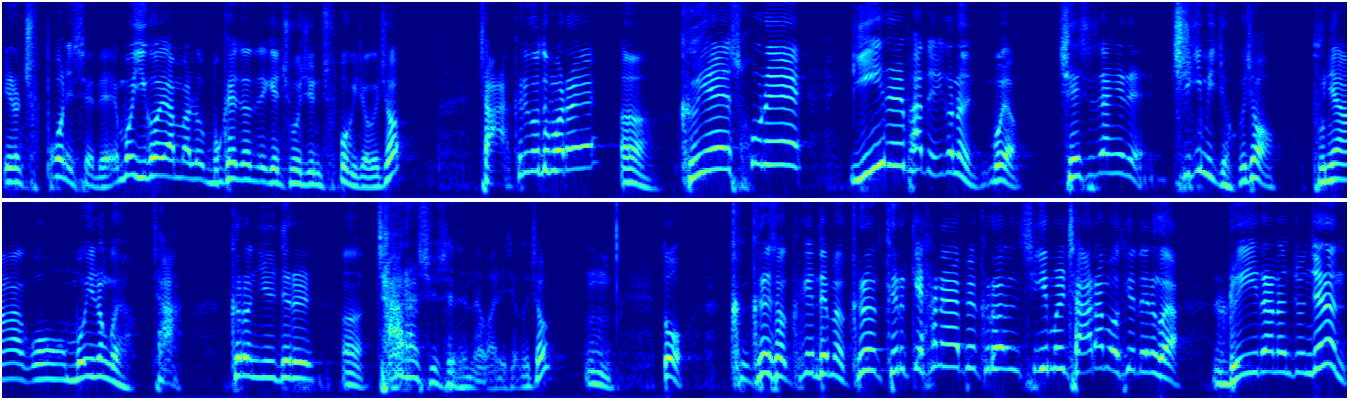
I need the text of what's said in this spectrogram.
이런 축복은 있어야 돼. 뭐 이거야말로 목회자들에게 주어지는 축복이죠, 그렇죠? 자, 그리고 또 뭐래? 어, 그의 손에 일을 받아. 이거는 뭐야? 제사장의 직임이죠. 그죠? 분양하고 뭐 이런 거요. 자, 그런 일들을 어, 잘할 수 있어야 된단 말이죠. 그죠? 음. 또, 그, 래서 그게 되면, 그, 그렇게 하나님 앞에 그런 직임을 잘하면 어떻게 되는 거야? 르이라는 존재는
